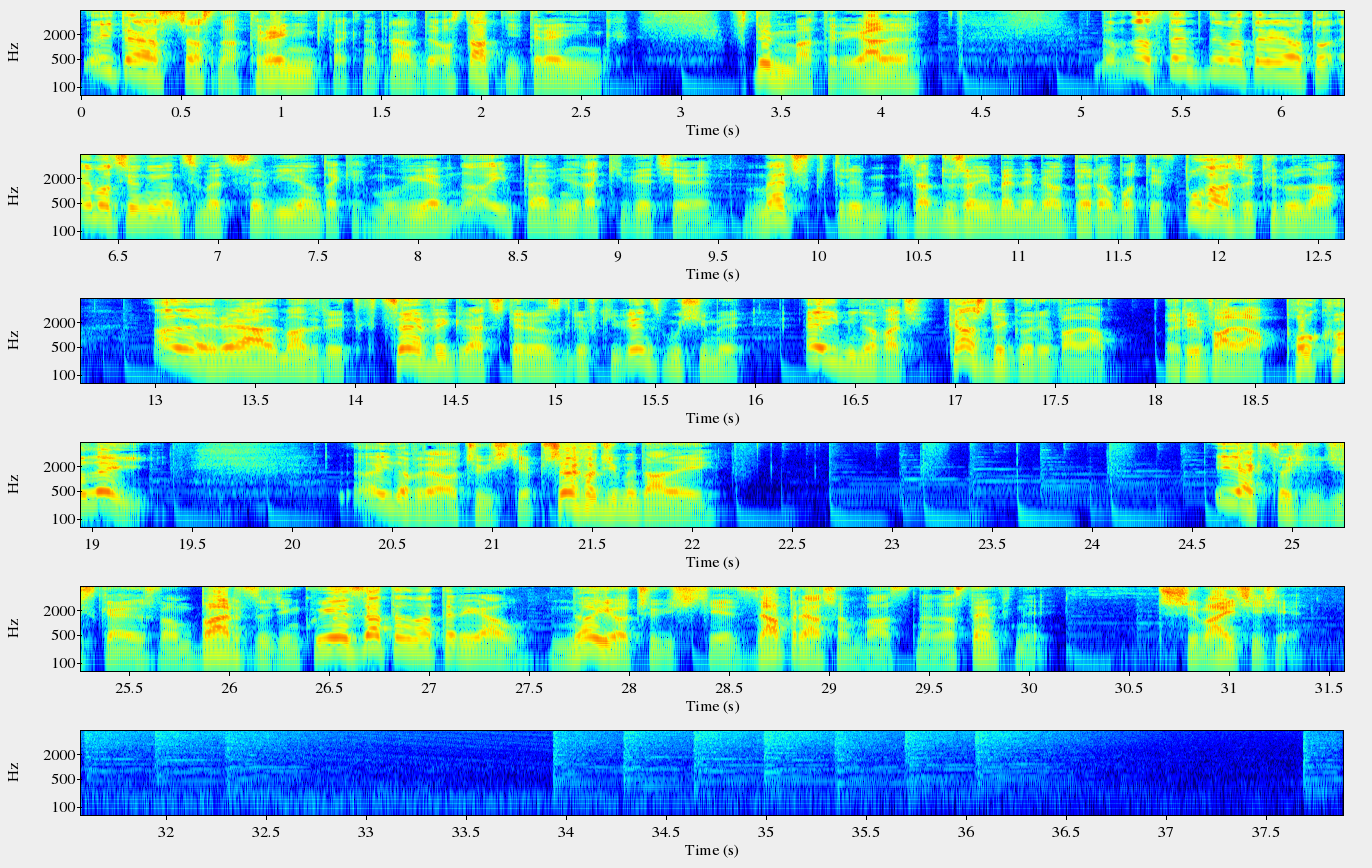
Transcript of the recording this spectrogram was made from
No i teraz czas na trening, tak naprawdę ostatni trening w tym materiale. No następny materiał to emocjonujący mecz z Sevillą, tak jak mówiłem, no i pewnie taki wiecie, mecz, w którym za dużo nie będę miał do roboty w Pucharze Króla, ale Real Madryt chce wygrać te rozgrywki, więc musimy eliminować każdego rywala, rywala po kolei. No i dobra, oczywiście przechodzimy dalej. I jak coś ludziska, już Wam bardzo dziękuję za ten materiał. No i oczywiście zapraszam Was na następny. Trzymajcie się.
